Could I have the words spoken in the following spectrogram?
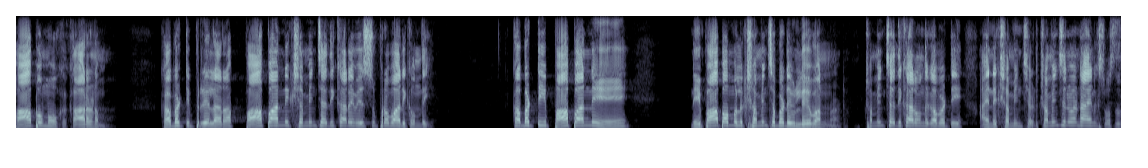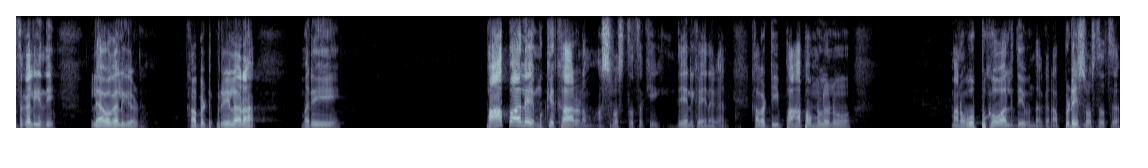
పాపము ఒక కారణం. కాబట్టి ప్రియులారా పాపాన్ని క్షమించే అధికారం యేసుప్రభారికి ఉంది. కాబట్టి పాపాన్ని నీ పాపములు క్షమించబడి లేవన్నాడు. క్షమించే అధికారం ఉంది కాబట్టి ఆయన క్షమించాడు. క్షమించిన వెంటనే ఆయనకు స్వస్థత కలిగింది లేవగలిగాడు. కాబట్టి ప్రియులారా మరి పాపాలే ముఖ్య కారణం అస్వస్థతకి దేనికైనా కానీ కాబట్టి ఈ పాపములను మనం ఒప్పుకోవాలి దేవుని దగ్గర. అప్పుడే స్వస్థత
